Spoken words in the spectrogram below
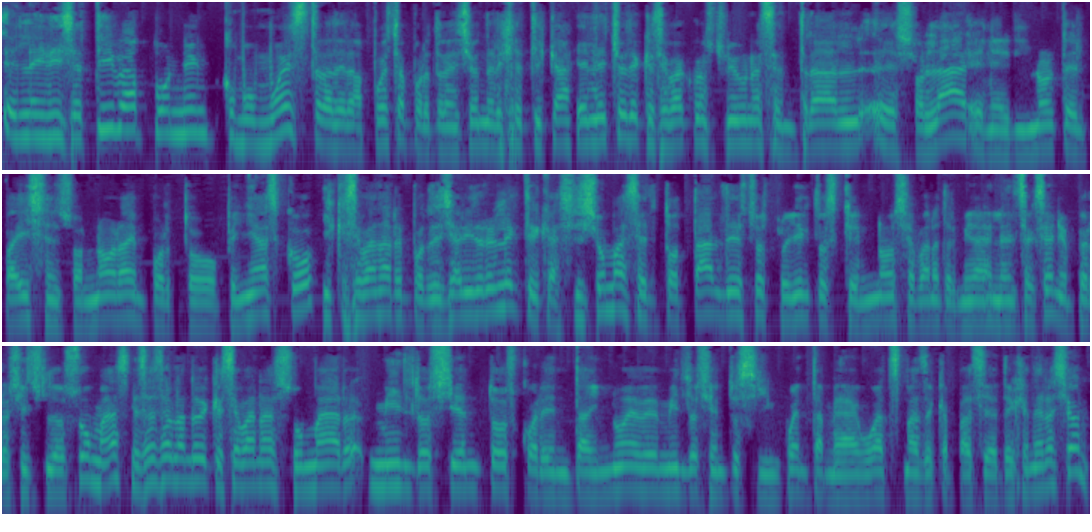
en la iniciativa ponen como muestra de la apuesta por la transición energética el hecho de que se va a construir una central eh, solar en el norte del país, en Sonora, en Puerto Peñasco, y que se van a repotenciar hidroeléctricas. Si sumas el total de estos proyectos que no se van a terminar en el sexenio, pero si lo sumas, estás hablando de que se van a sumar 1.249, 1.250 megawatts más de capacidad de generación.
